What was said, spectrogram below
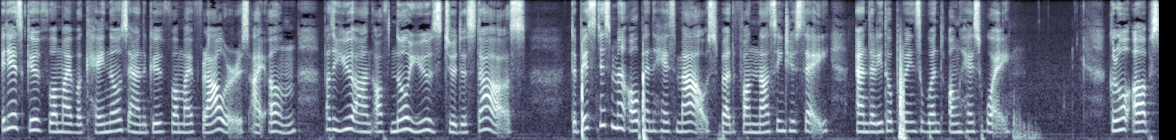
It is good for my volcanoes and good for my flowers I own, but you are of no use to the stars. The businessman opened his mouth but found nothing to say, and the little prince went on his way. Grown ups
